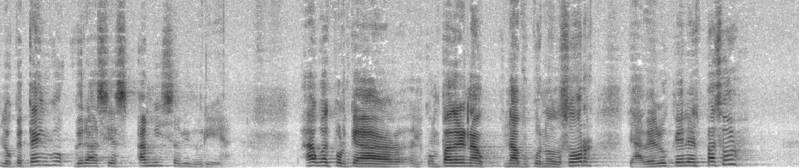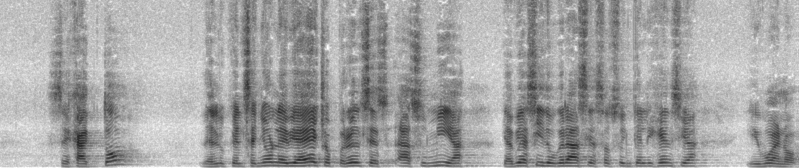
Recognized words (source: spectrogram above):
lo que tengo gracias a mi sabiduría. Aguas porque el compadre Nabucodonosor, ya ve lo que les pasó, se jactó de lo que el Señor le había hecho, pero él se asumía había sido gracias a su inteligencia y bueno,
